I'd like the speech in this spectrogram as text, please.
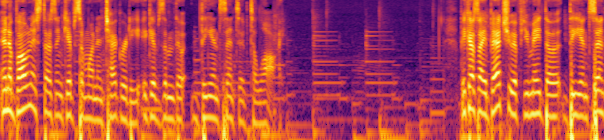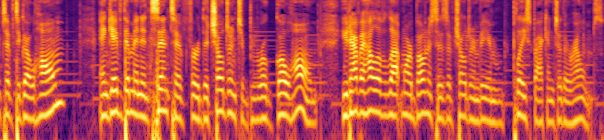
And a bonus doesn't give someone integrity, it gives them the, the incentive to lie. Because I bet you if you made the, the incentive to go home and gave them an incentive for the children to go home, you'd have a hell of a lot more bonuses of children being placed back into their homes.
